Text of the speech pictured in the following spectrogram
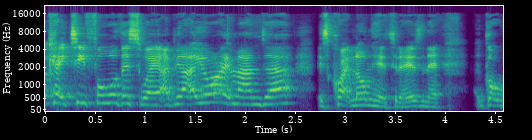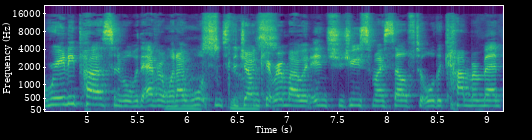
okay, T4 this way. I'd be like, are you all right, Amanda? It's quite long here today, isn't it? I got really personable with everyone. When I walked into the junket room, I would introduce myself to all the cameramen.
